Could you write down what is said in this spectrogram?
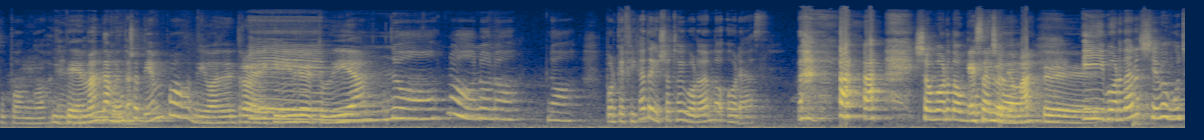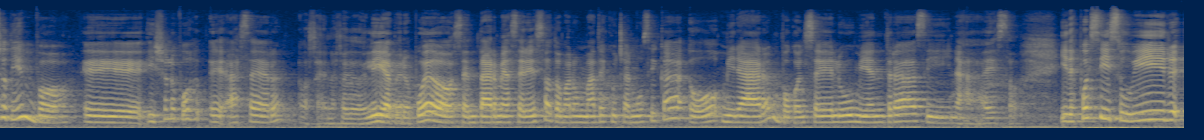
supongo. ¿Y te demanda mucho tiempo? Digo, dentro del equilibrio de tu Eh, día. No, no, no, no, no. Porque fíjate que yo estoy bordando horas. yo bordo mucho. Eso es lo que más te- Y bordar lleva mucho tiempo. Eh, y yo lo puedo eh, hacer, o sea, no estoy todo el día, pero puedo sentarme a hacer eso, tomar un mate, escuchar música o mirar un poco el celu mientras y nada, eso. Y después sí, subir...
